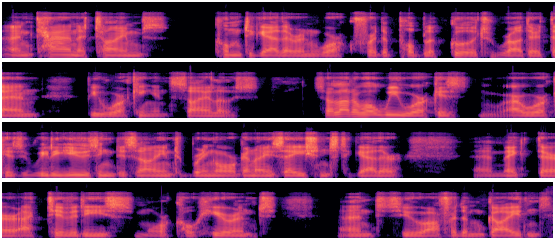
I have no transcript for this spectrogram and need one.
and can at times come together and work for the public good rather than be working in silos. So a lot of what we work is our work is really using design to bring organizations together and make their activities more coherent and to offer them guidance.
